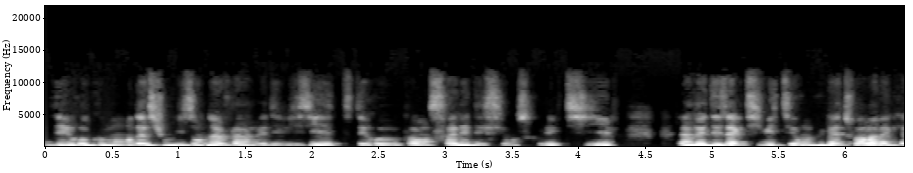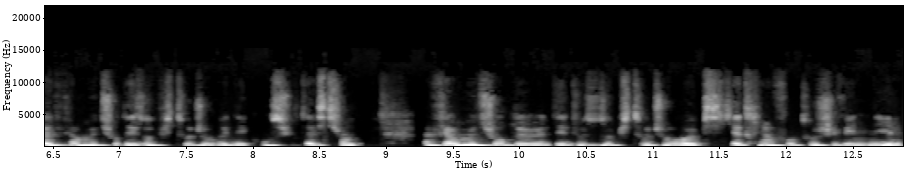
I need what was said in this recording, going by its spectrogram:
des recommandations mises en œuvre, l'arrêt des visites, des repas en salle et des séances collectives, l'arrêt des activités ambulatoires avec la fermeture des hôpitaux de jour et des consultations, la fermeture des 12 hôpitaux de jour euh, psychiatrie infanto-juvénile.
